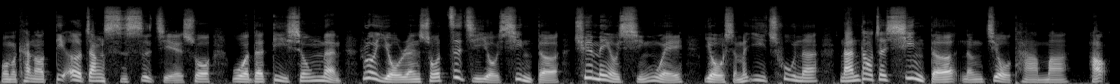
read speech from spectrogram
我们看到第二章十四节说：“我的弟兄们，若有人说自己有信德，却没有行为，有什么益处呢？难道这信德能救他吗？”好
